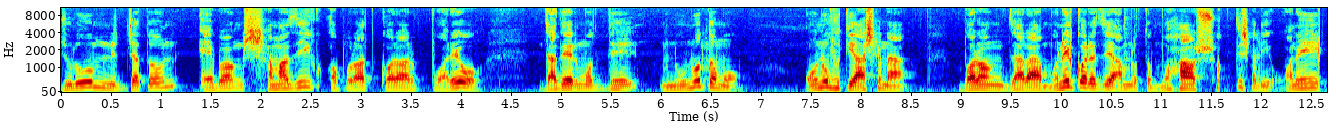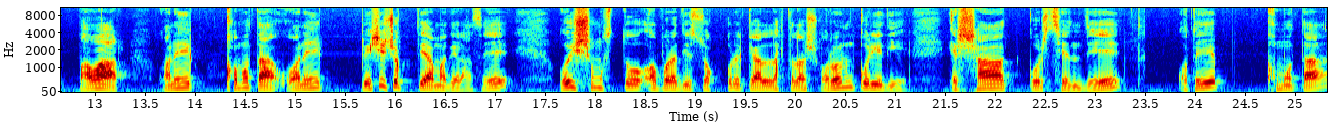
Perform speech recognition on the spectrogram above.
জুলুম, নির্যাতন এবং সামাজিক অপরাধ করার পরেও যাদের মধ্যে ন্যূনতম অনুভূতি আসে না, বরং যারা মনে করে যে আমরা তো মহা শক্তিশালী, অনেক পাওয়ার, অনেক ক্ষমতা, অনেক পেশি শক্তি আমাদের আছে, ওই সমস্ত অপরাধী চক্রকে আল্লাহ তালা স্মরণ করিয়ে দিয়ে এরশাদ করছেন যে, অতএব ক্ষমতার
